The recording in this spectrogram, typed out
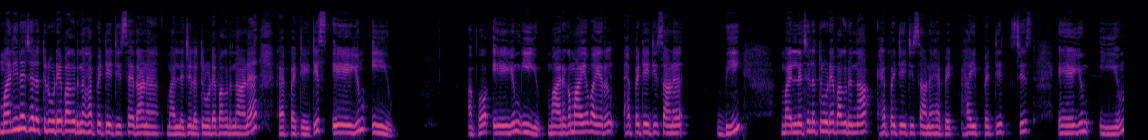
മലിനജലത്തിലൂടെ പകരുന്ന ഹെപ്പറ്റൈറ്റിസ് ഏതാണ്? മലിനജലത്തിലൂടെ പകരുന്നതാണ് ഹെപ്പറ്റൈറ്റിസ് എയും ഇയും അപ്പോൾ എയും ഇയും മാരകമായ വൈറൽ ഹെപ്പറ്റൈറ്റിസ് ആണ് ബി മലിനജലത്തിലൂടെ പകരുന്ന ഹെപ്പറ്റൈറ്റിസ് ആണ് ഹെപ്പറ്റൈറ്റിസ് എയും ഇയും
